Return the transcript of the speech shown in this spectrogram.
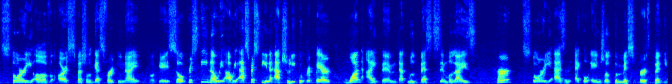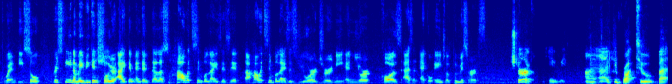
story of our special guest for tonight. Okay, so Christina, we uh, we asked Christina actually to prepare one item that will best symbolize her story as an Eco Angel to Miss Earth 2020. So Christina, maybe you can show your item and then tell us how it symbolizes it, uh, how it symbolizes your journey and your cause as an eco angel to Miss Earth. Sure. Okay, wait. I, I actually brought two, but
